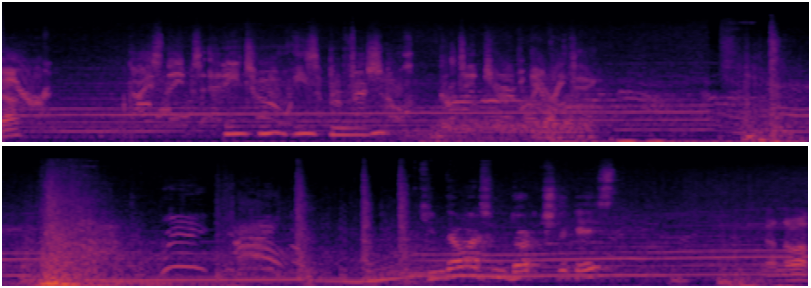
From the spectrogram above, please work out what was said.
There. Guy's name's Eddie Toe. He's a professional. He'll take care of everything. Kimde var şimdi 4 kişilik ace? Bende var.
